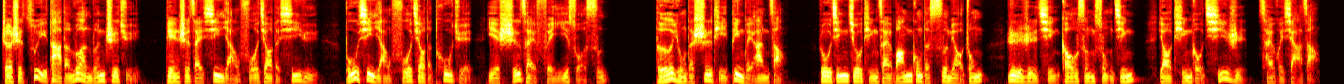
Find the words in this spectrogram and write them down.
这是最大的乱伦之举；便是在信仰佛教的西域，不信仰佛教的突厥，也实在匪夷所思。德勇的尸体并未安葬，如今就停在王宫的寺庙中，日日请高僧诵经，要停够七日才会下葬。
